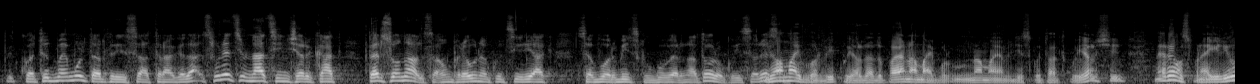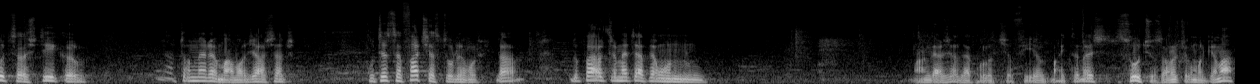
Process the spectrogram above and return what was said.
Păi Cu atât mai mult ar trebui să atragă. Dar spuneți-mi, n-ați încercat personal sau împreună cu Țiriac să vorbiți cu guvernatorul, cu Isărescu? Eu am mai vorbit cu el, dar după aia n-am mai, vor- n-am mai discutat cu el și mereu îmi spunea, Iliuță, știi că da, tot mereu m-am măgea așa, puteți să faceți turneuri, dar după aia îl trimitea pe un angajat de acolo, ce fi el mai tânăr, Suciu sau nu știu cum îl chema,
